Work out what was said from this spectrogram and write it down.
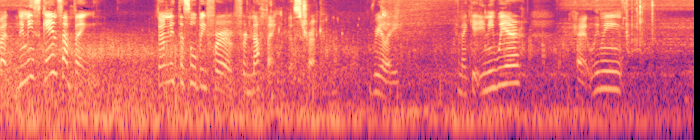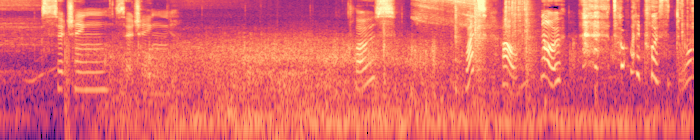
But let me scan something. Don't let this all be for for nothing. This trip, really. Can I get anywhere? Okay, let me searching, searching. Close. What? Oh, no. Don't want to close the door.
